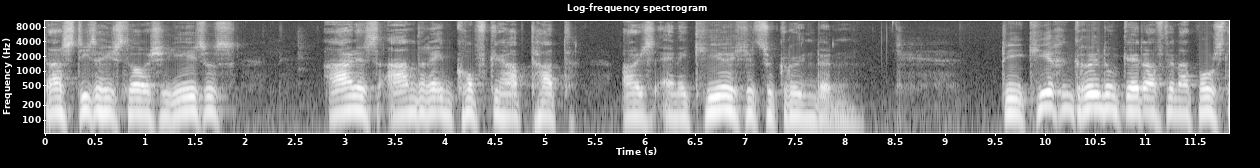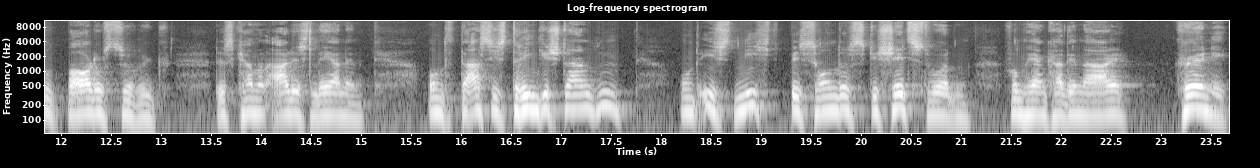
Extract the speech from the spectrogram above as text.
dass dieser historische Jesus alles andere im Kopf gehabt hat, als eine Kirche zu gründen. Die Kirchengründung geht auf den Apostel Paulus zurück. Das kann man alles lernen. Und das ist drin gestanden und ist nicht besonders geschätzt worden vom Herrn Kardinal König.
